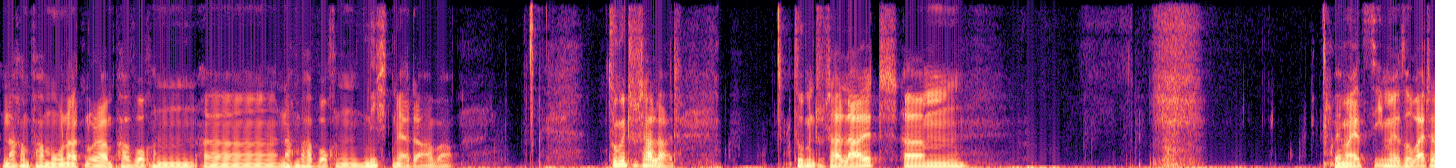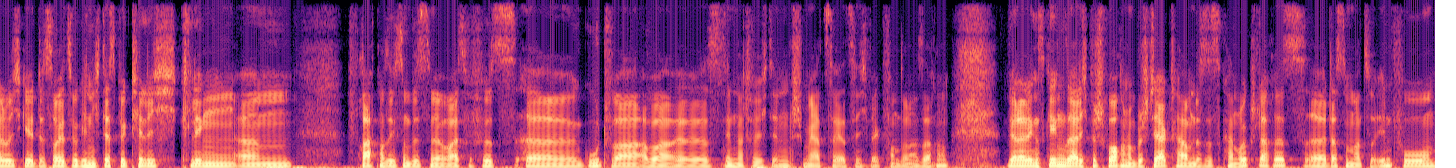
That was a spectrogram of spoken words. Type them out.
nach ein paar Monaten oder ein paar Wochen, äh, nach ein paar Wochen nicht mehr da war. Tut mir total leid. Tut mir total leid. Ähm, wenn man jetzt die E-Mail so weiter durchgeht, das soll jetzt wirklich nicht despektierlich klingen, ähm, fragt man sich so ein bisschen, wer weiß, wofür es äh, gut war, aber es nimmt natürlich den Schmerz da jetzt nicht weg von so einer Sache. Wir allerdings gegenseitig besprochen und bestärkt haben, dass es kein Rückschlag ist. Äh, das nochmal zur Info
